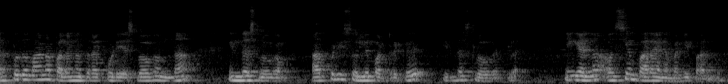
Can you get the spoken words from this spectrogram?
அற்புதமான பலனை தரக்கூடிய ஸ்லோகம் தான் இந்த ஸ்லோகம். அப்படி சொல்லப்பட்டிருக்கு இந்த ஸ்லோகத்தில். நீங்கள் எல்லாம் அவசியம் பாராயணம் பண்ணி பாருங்கள்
